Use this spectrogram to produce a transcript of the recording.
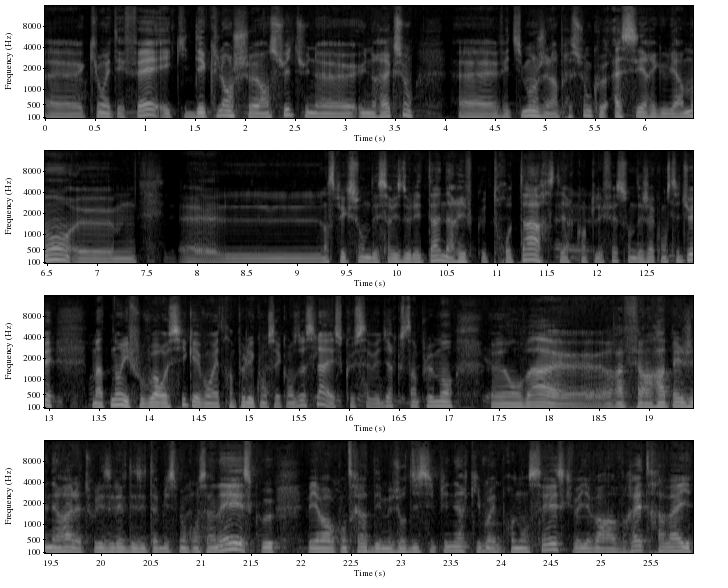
euh, qui ont été faits et qui déclenchent ensuite une, une réaction. Euh, effectivement, j'ai l'impression que assez régulièrement, euh, euh, l'inspection des services de l'État n'arrive que trop tard, c'est-à-dire quand les faits sont déjà constitués. Maintenant, il faut voir aussi quelles vont être un peu les conséquences de cela. Est-ce que ça veut dire que simplement euh, on va euh, faire un rappel général à tous les élèves des établissements concernés? Est-ce qu'il va y avoir au contraire des mesures disciplinaires qui vont être prononcées? Est-ce qu'il va y avoir un vrai travail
